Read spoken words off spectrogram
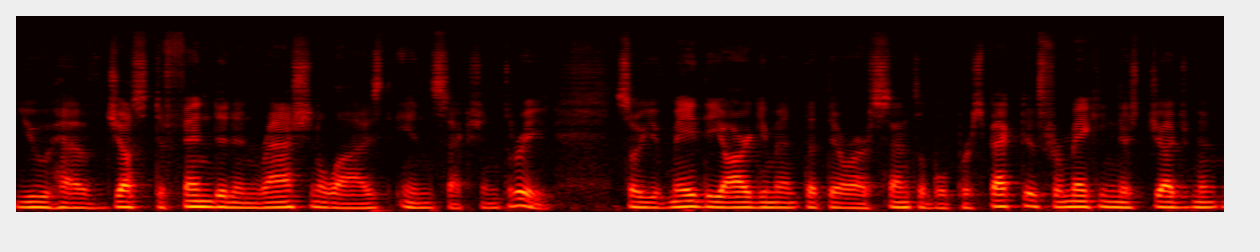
you have just defended and rationalized in Section 3. So you've made the argument that there are sensible perspectives for making this judgment,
